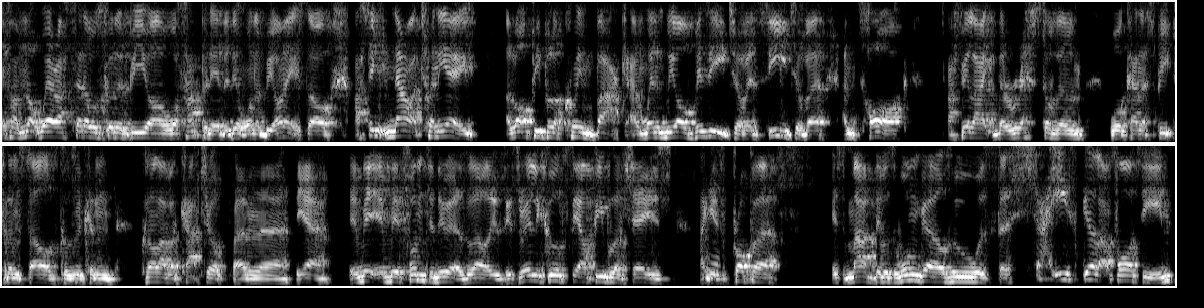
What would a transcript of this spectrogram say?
if I'm not where I said I was going to be or what's happening, they didn't want to be on it. So I think now at 28, a lot of people are coming back, and when we all visit each other and see each other and talk, I feel like the rest of them will kind of speak for themselves because we can can all have a catch up and uh, yeah, it'd be it'd be fun to do it as well. It's it's really cool to see how people have changed. Like it's proper, it's mad. There was one girl who was the shyest girl at 14.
